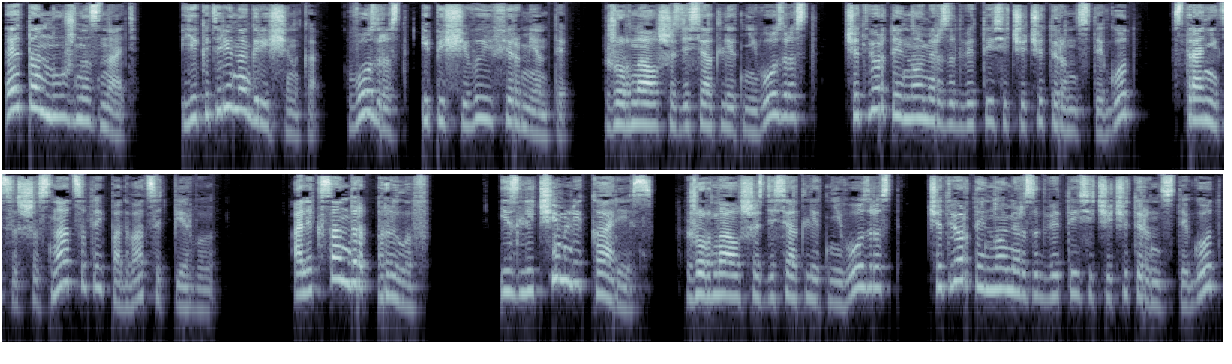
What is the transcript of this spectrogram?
Это нужно знать. Екатерина Грищенко. Возраст и пищевые ферменты. Журнал «60-летний возраст», Четвертый номер за 2014 год, страницы с 16 по 21. Александр Рылов. «Излечим ли кариес?» Журнал «60-летний возраст», четвертый номер за 2014 год,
